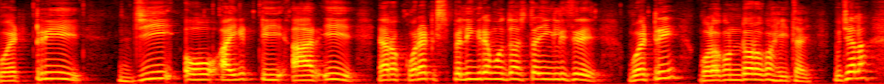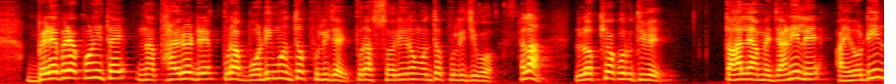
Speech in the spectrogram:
গোয়েট্রি জি ও আই টি আর ই এর করেক্ট স্পেলিংরে মধ্যে আসছে ইংলিশে গোয়েট্রি গলগণ্ড রোগ হয়ে থাকে বুঝিলা বেড়ে বেড়ে কোণ হয়ে থাকে না থাইরয়েডে পুরা বডি মধ্যে ফুলি যায় পুরা শরীর মধ্যে ফুলিযিব হলা লক্ষ্য করুবে ତାହେଲେ ଆମେ ଜାଣିଲେ ଆୟୋଡ଼ିନ୍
